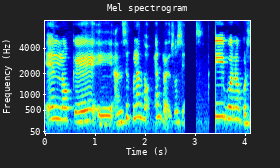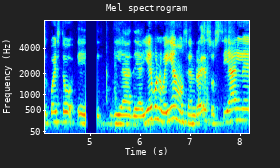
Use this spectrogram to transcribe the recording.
en lo que eh, anda circulando en redes sociales. Y bueno, por supuesto, el día de ayer, bueno, veíamos en redes sociales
